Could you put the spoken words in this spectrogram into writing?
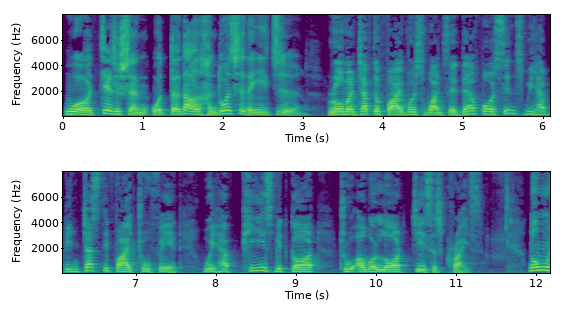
我借着神，我得到很多次的医治。 Romans chapter 5 verse 1 says, Therefore, since we have been justified through faith, we have peace with God through our Lord Jesus Christ. 罗姆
